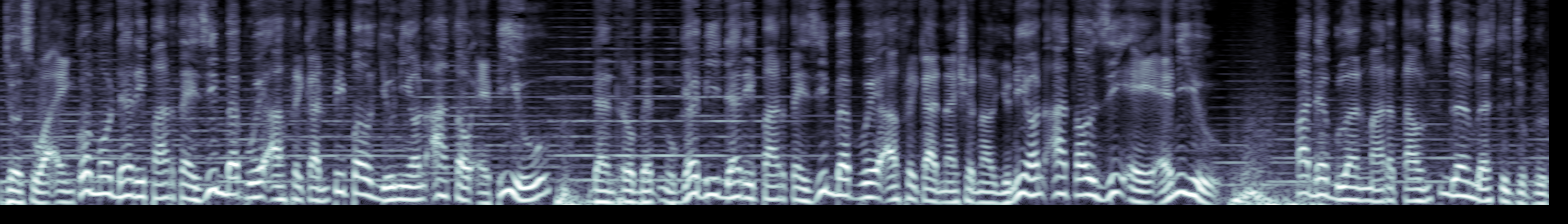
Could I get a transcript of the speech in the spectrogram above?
Joshua Nkomo dari Partai Zimbabwe African People Union atau APU, dan Robert Mugabe dari Partai Zimbabwe African National Union atau ZANU. Pada bulan Maret tahun 1978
